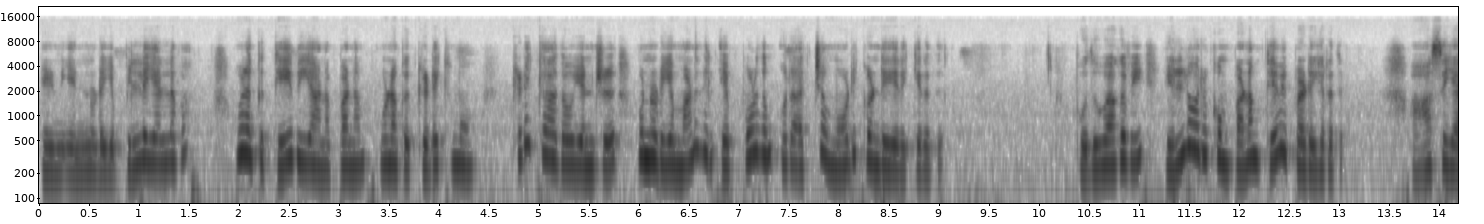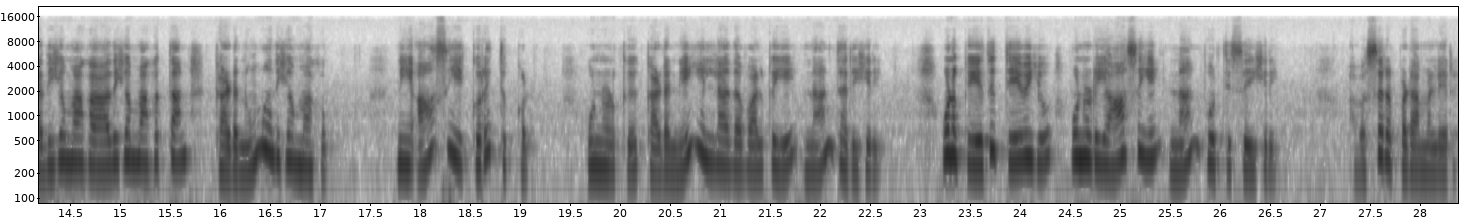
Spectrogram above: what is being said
என் என்னுடைய பிள்ளை அல்லவா? உனக்கு தேவையான பணம் உனக்கு கிடைக்குமோ? கிடைக்காதோ என்று உன்னுடைய மனதில் எப்பொழுதும் ஒரு அச்சம் ஓடிக்கொண்டே இருக்கிறது. பொதுவாகவே எல்லோருக்கும் பணம் தேவைப்படுகிறது. ஆசை அதிகமாக அதிகமாகத்தான் கடனும் அதிகமாகும். நீ ஆசையை குறைத்துக்கொள். உனக்கு கடனே இல்லாத வாழ்க்கையை நான் தருகிறேன். உனக்கு எது தேவையோ உன்னுடைய ஆசையை நான் பூர்த்தி செய்கிறேன். அவசரப்படாமல் இரு.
